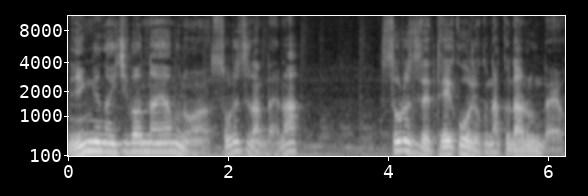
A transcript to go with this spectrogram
人間が一番悩むのはストレスなんだよな。ストレスで抵抗力なくなるんだよ。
